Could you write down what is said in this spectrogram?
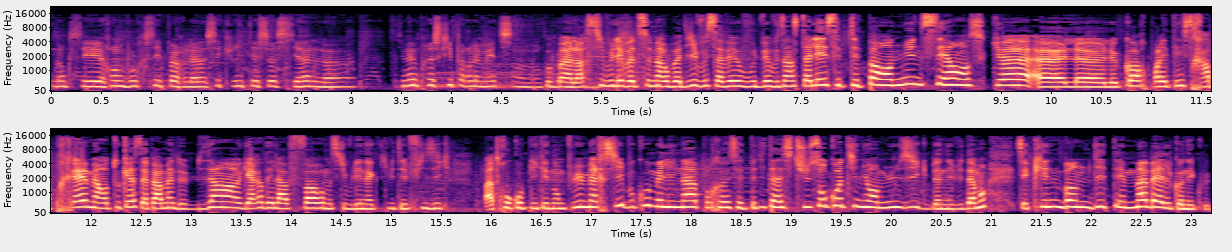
Donc, c'est remboursé par la sécurité sociale. C'est même prescrit par le médecin. Donc, Bon, bah euh, alors, si vous voulez votre summer body, vous savez où vous devez vous installer. C'est peut-être pas en une séance que euh, le, le corps pour l'été sera prêt, mais en tout cas, ça permet de bien garder la forme si vous voulez une activité physique pas trop compliquée non plus. Merci beaucoup, Mélina, pour euh, cette petite astuce. On continue en musique, bien évidemment. C'est Clean Bandit et Mabel qu'on écoute.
